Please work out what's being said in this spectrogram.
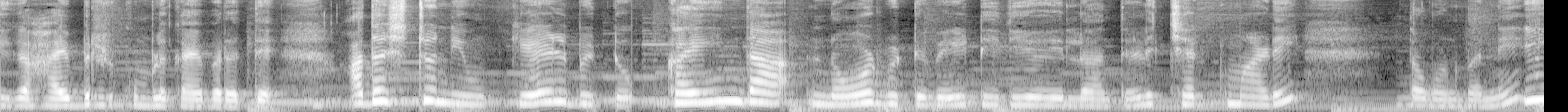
ಈಗ ಹೈಬ್ರಿಡ್ ಕುಂಬಳಕಾಯಿ ಬರುತ್ತೆ. ಆದಷ್ಟು ನೀವು ಕೇಳಿಬಿಟ್ಟು ಕೈಯಿಂದ ನೋಡಿಬಿಟ್ಟು ವೆಯ್ಟ್ ಇದೆಯೋ ಇಲ್ಲೋ ಅಂತೇಳಿ ಚೆಕ್ ಮಾಡಿ ತೊಗೊಂಡು ಬನ್ನಿ. ಈ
